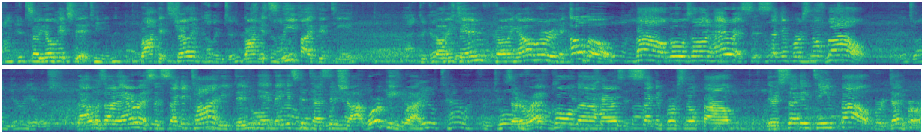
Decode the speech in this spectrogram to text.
Rockets So Jokic did. 15. Rockets trailing. Covington. Rockets lead by 15. Back to Covington coming over and elbow. Foul goes on Harris, his second personal foul. It's on Gary Harris. That was on Harris the second time. He didn't make his contested shot working right. real talent for drawing So the ref called uh, Harris his second personal foul. Their second team foul for Denver.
